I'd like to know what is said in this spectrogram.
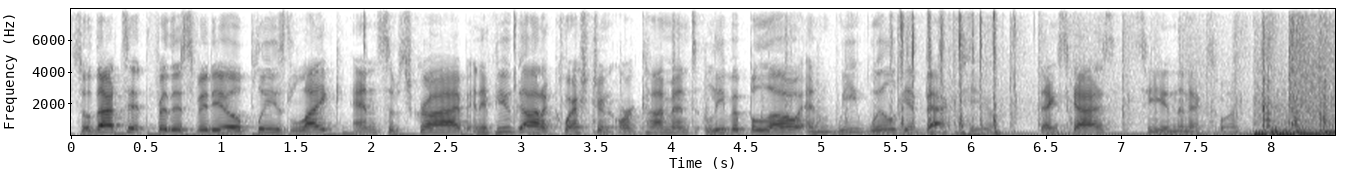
So that's it for this video. Please like and subscribe. And if you got a question or comment, leave it below and we will get back to you. Thanks guys. See you in the next one.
